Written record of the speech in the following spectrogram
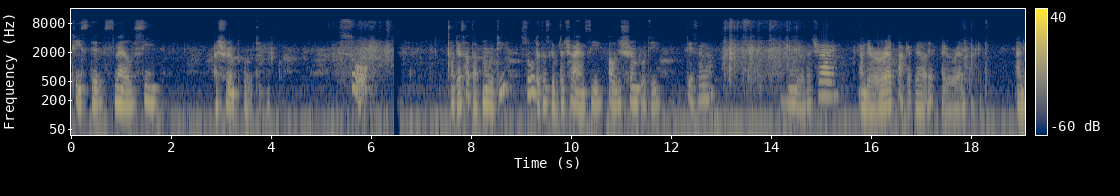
tasted, smelled, see a shrimp roti. So I just hot up my roti. So let us give it a try and see how the shrimp roti tastes now. It a try. And they're a real packet there, they? A real packet. And the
